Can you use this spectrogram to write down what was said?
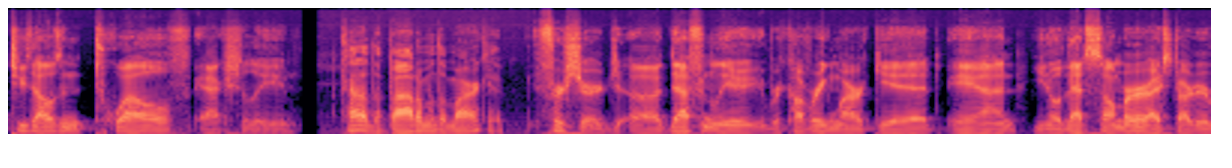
2012, actually. Kind of the bottom of the market. For sure. Uh, definitely a recovering market. And, you know, that summer I started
